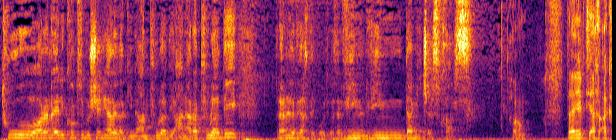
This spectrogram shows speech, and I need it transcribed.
თუ არანაირი კონტრიბუშენი არ აგაგინა ან ფულადი, ან არაფულადი, რანაირად გახდები პოლიტიკოსი, ვინ ვინ დაგიჭერს ხარს? ხო. და ერთი აქ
